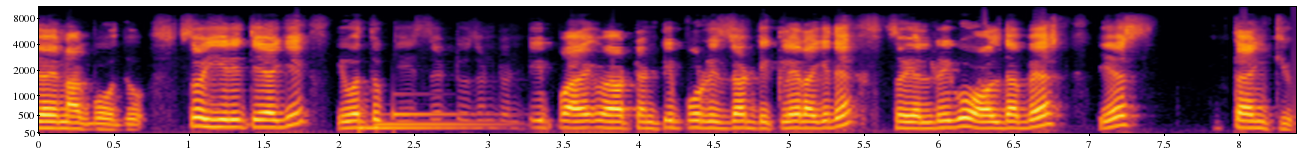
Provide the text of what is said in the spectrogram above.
ಜಾಯ್ನ್ ಆಗಬಹುದು ಸೊ ಈ ರೀತಿಯಾಗಿ ಇವತ್ತು K SET two thousand twenty five twenty four result declare ಆಗಿದೆ. ಸೊ ಎಲ್ರಿಗೂ ಆಲ್ ದ ಬೆಸ್ಟ್ ಎಸ್ ಥ್ಯಾಂಕ್ ಯು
